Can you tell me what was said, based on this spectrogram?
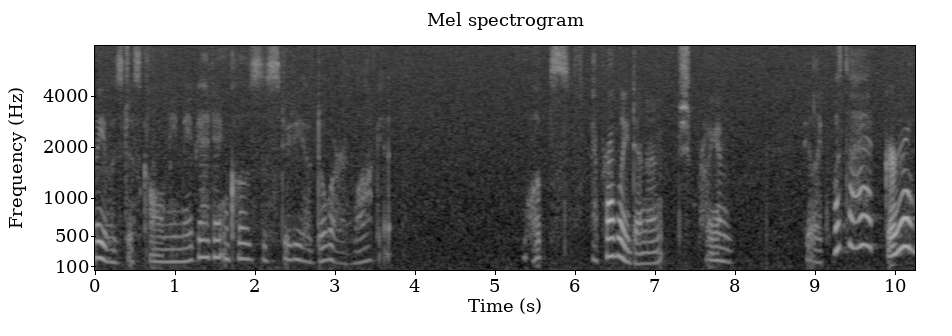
Abby was just calling me. Maybe I didn't close the studio door and lock it. Whoops. I probably didn't. She's probably going to be like, what the heck, girl?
